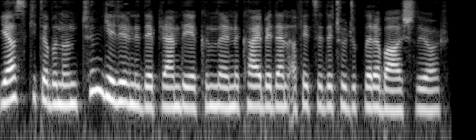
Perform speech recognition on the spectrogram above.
yaz kitabının tüm gelirini depremde yakınlarını kaybeden afetzede çocuklara bağışlıyor.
